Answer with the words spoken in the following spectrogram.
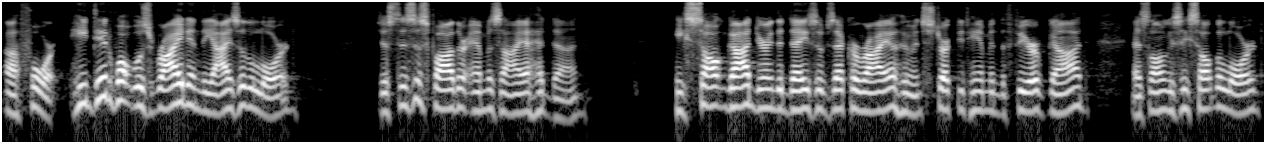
uh, 4. He did what was right in the eyes of the Lord, just as his father Amaziah had done. He sought God during the days of Zechariah, who instructed him in the fear of God, as long as he sought the Lord.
